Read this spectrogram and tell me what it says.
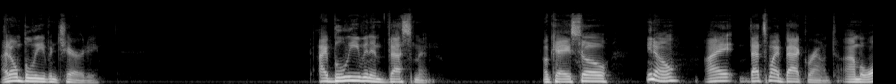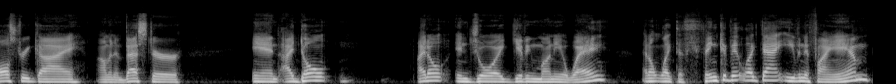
I don't believe in charity. I believe in investment. Okay, so, you know, I that's my background. I'm a Wall Street guy, I'm an investor, and I don't I don't enjoy giving money away. I don't like to think of it like that even if I am.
